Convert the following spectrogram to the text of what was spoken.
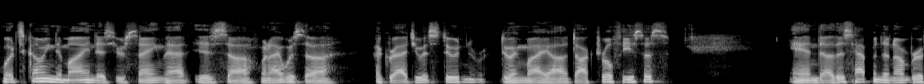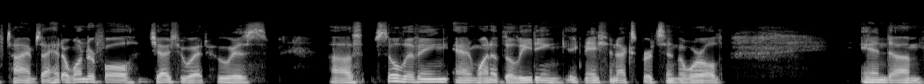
What's coming to mind as you're saying that is uh, when I was a, a, graduate student doing my uh, doctoral thesis. And uh, this happened a number of times. I had a wonderful Jesuit who is uh, still living and one of the leading Ignatian experts in the world. And um,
